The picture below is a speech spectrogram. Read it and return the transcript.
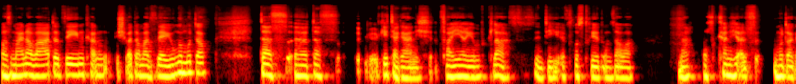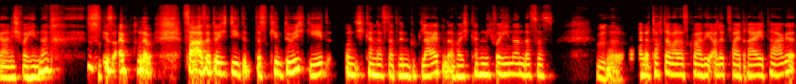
aus meiner Warte sehen kann. Ich war damals sehr junge Mutter. Das äh, das, äh, geht ja gar nicht. Zweijährige, klar sind die frustriert und sauer, ne? Das kann ich als Mutter gar nicht verhindern. Es ist einfach 'ne Phase, durch die das Kind durchgeht und ich kann das da drin begleiten, aber ich kann nicht verhindern, dass das äh, Mhm. bei meiner Tochter war das quasi alle 2, 3 Tage,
